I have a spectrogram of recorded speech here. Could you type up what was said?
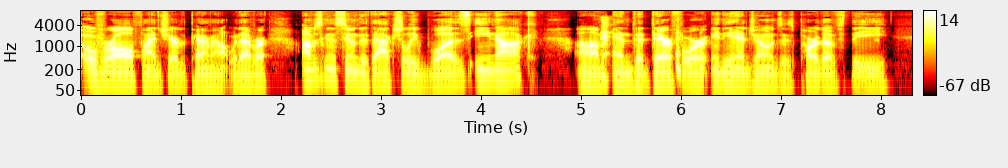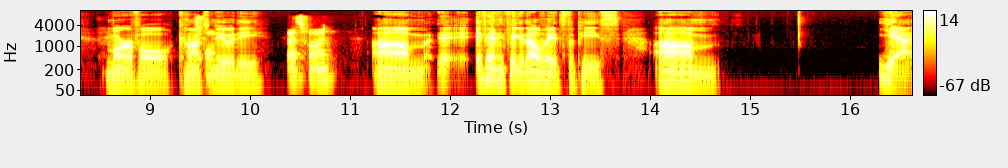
overall, fine, shared with Paramount, whatever, I'm just going to assume that it actually was Enoch. Um, and that therefore Indiana Jones is part of the Marvel continuity. That's fine. That's fine. Um, if anything, it elevates the piece. Um, yeah,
